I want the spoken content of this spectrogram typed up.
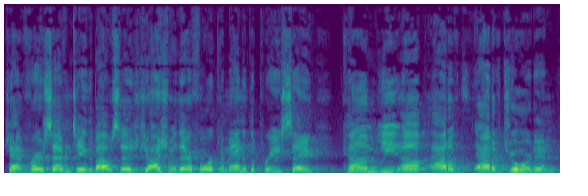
Chapter verse 17, the Bible says, Joshua therefore commanded the priests, saying, "Come ye up out of out of Jordan."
